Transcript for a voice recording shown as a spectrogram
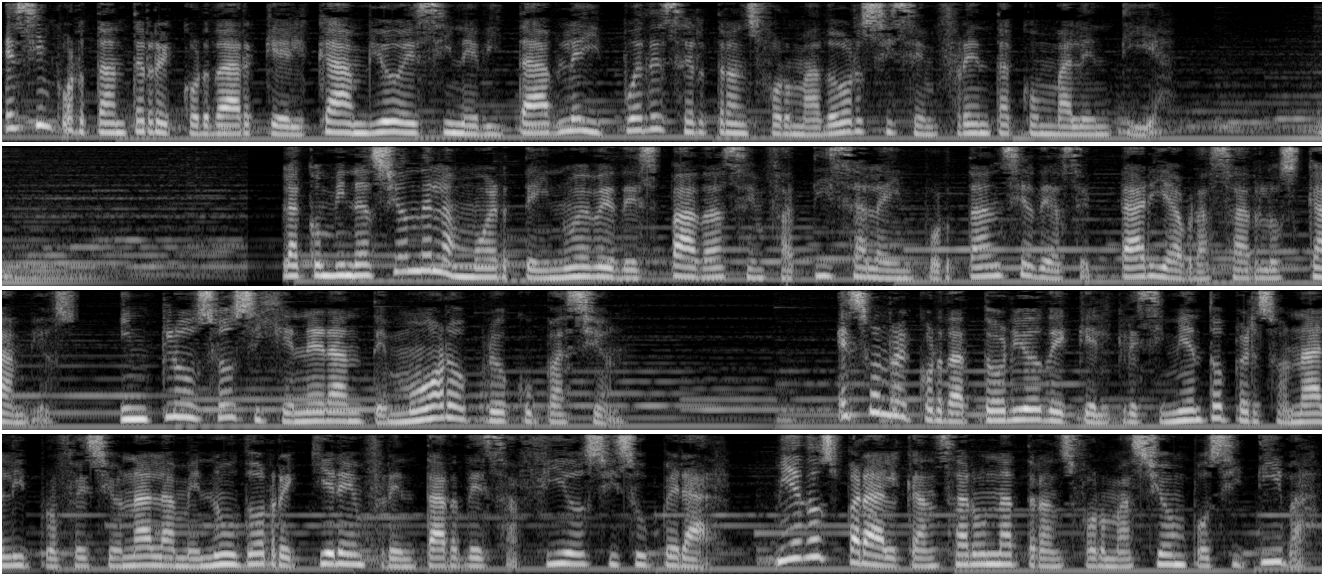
es importante recordar que el cambio es inevitable y puede ser transformador si se enfrenta con valentía. La combinación de la muerte y nueve de espadas enfatiza la importancia de aceptar y abrazar los cambios, incluso si generan temor o preocupación. Es un recordatorio de que el crecimiento personal y profesional a menudo requiere enfrentar desafíos y superar miedos para alcanzar una transformación positiva.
